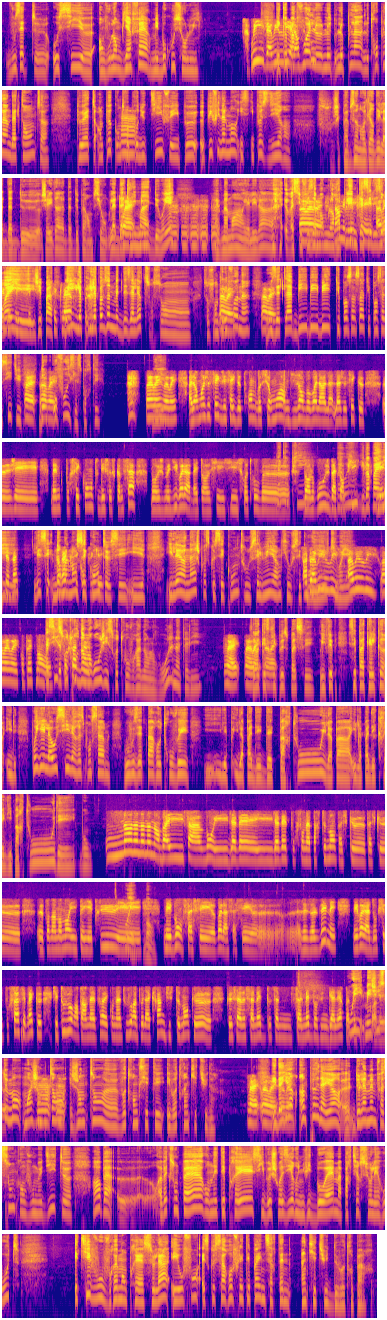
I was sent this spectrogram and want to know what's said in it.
vous êtes aussi en voulant bien faire, mais beaucoup sur lui. Oui, bah oui. Et que parfois le, le, le, plein, le trop plein d'attentes peut être un peu contre-productif et il peut, et puis finalement, il, peut se dire, j'ai pas besoin de regarder la date de, j'allais dire la date de péremption, la date limite de, vous voyez, mm, mm, mm, eh, maman, elle est là, elle va suffisamment me le rappeler, me casser les ah oreilles et j'ai pas, oui, il a, il a pas besoin de mettre des alertes sur son, sur son téléphone, hein. Vous êtes là, bi, bi, bi, tu penses à ça, tu penses à ci, tu, donc au fond, il se laisse porter. Ouais, ouais, ouais, ouais. Alors moi, je sais que j'essaye de prendre sur moi en me disant bon voilà, là, là je sais que euh, j'ai même pour ses comptes ou des choses comme ça. Bon, je me dis voilà, bah s'il si, se retrouve euh, bah, dans le rouge, bah, bah tant pis. Il va pas. Mais normalement, ses comptes, c'est il, il est un âge presque ses comptes ou c'est lui hein, qui ouvre ses ah bah oui, oui. Qui, ah oui, oui, ouais, ouais, ouais complètement. Bah, S'il se retrouve dans le rouge, il se retrouvera dans le rouge, Nathalie. Ouais, ouais, ouais Qu'est-ce qui peut se passer? Oui, il fait. C'est pas quelqu'un. Il. voyez, là aussi, il est responsable. Vous vous êtes pas retrouvé. Il est. Il a pas des dettes partout. Il a pas. Il a pas des crédits partout. Des. Bon. Non, non, non, non, non. Bah, enfin, bon, il avait, il avait pour son appartement parce que, parce que euh, pendant un moment il payait plus et. bon. Mais bon, ça c'est, euh, voilà, ça s'est euh, résolvé. Mais, mais voilà. Donc c'est pour ça, c'est vrai que j'ai toujours, enfin, on a, qu'on a toujours un peu la crainte justement que que ça, ça mette, ça, ça le mette dans une galère. Pas oui, mais justement, moi j'entends, mm, mm. j'entends votre anxiété et votre inquiétude et d'ailleurs, un peu d'ailleurs, euh, de la même façon quand vous me dites, euh, oh bah, euh, avec son père, on était prêt, s'il veut choisir une vie de bohème, à partir sur les routes. Étiez-vous vraiment prêt à cela? Et au fond, est-ce que ça reflétait pas une certaine inquiétude de votre part?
